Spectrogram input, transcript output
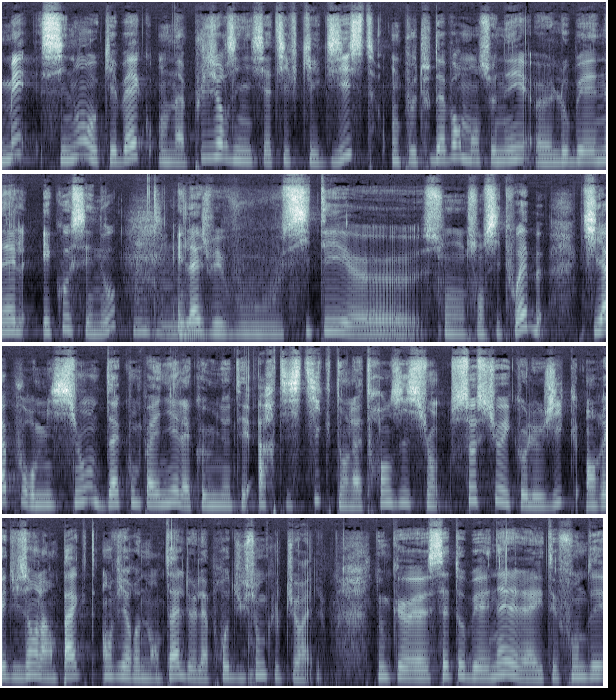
Mais sinon, au Québec, on a plusieurs initiatives qui existent. On peut tout d'abord mentionner euh, l'OBNL Ecoceno, mhm. et là je vais vous citer euh, son, site web, qui a pour mission d'accompagner la communauté artistique dans la transition socio-écologique en réduisant l'impact environnemental de la production culturelle. Donc euh, cette OBNL, elle a été fondée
